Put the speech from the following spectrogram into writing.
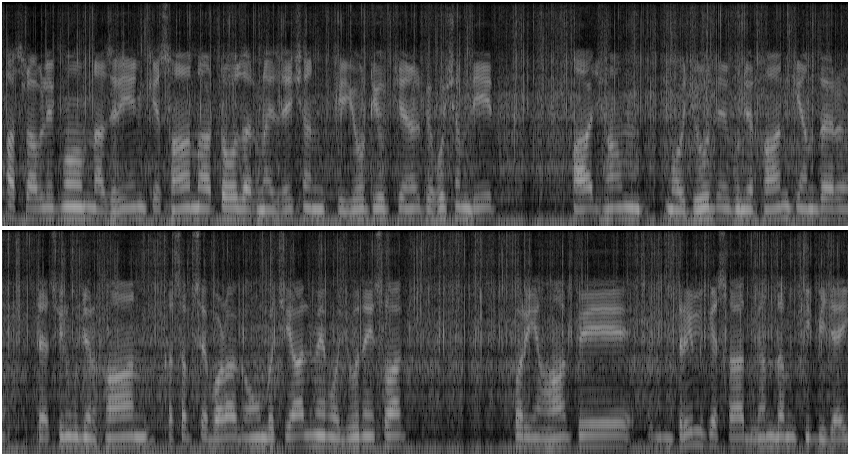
असलकुम नाजरीन, किसान आटोज़ ऑर्गेनाइजेशन के यूट्यूब चैनल पे खुश आमदीद। आज हम मौजूद हैं गुजर खान के अंदर। तहसील गुजर खान का सबसे बड़ा गाँव बचियाल में मौजूद हैं इस वक्त। और यहाँ पे ड्रिल के साथ गंदम की बिजाई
